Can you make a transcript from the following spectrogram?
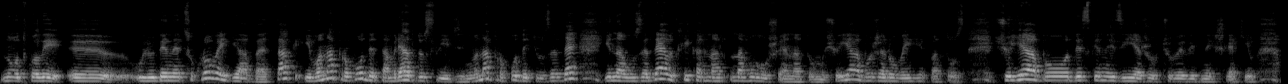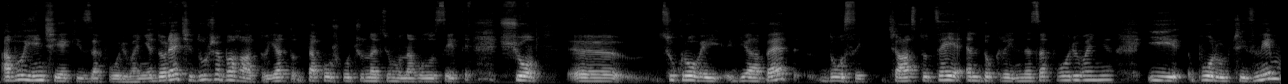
ну от коли е, у людини цукровий діабет, так і вона проходить там ряд досліджень. Вона проходить УЗД, і на УЗД от лікар на- наголошує на тому, що є або жировий гепатоз, що є або дискінезія жовчовивідних шляхів, або інші якісь захворювання. До речі, дуже багато. Я також хочу на цьому наголосити, що цукровий діабет досить часто це є ендокринне захворювання, і поруч із ним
